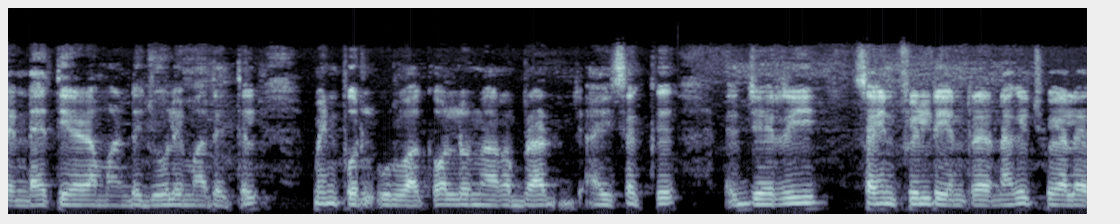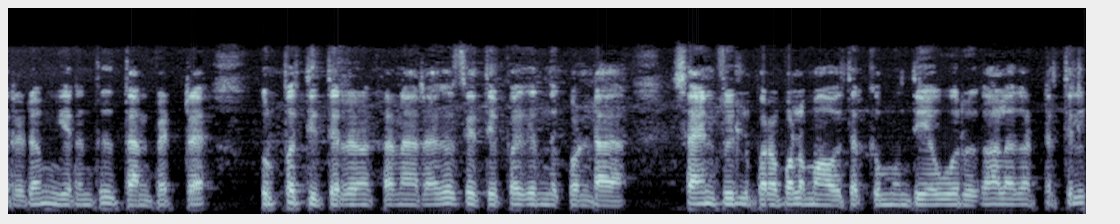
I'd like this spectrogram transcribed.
ரெண்டாயிரத்தி ஏழாம் ஆண்டு ஜூலை மாதத்தில் மென்பொருள் உருவாக்க வல்லுநர் பிராட் ஐசக்கு ஜெர்ரி சைன்ஃபீல்டு என்ற நகைச்சுவையாளரிடம் இருந்து தான் பெற்ற உற்பத்தி திறனுக்கான ரகசியத்தை பகிர்ந்து கொண்டார். சைன்ஃபீல்டு பிரபலமாவதற்கு முந்தைய ஒரு காலகட்டத்தில்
